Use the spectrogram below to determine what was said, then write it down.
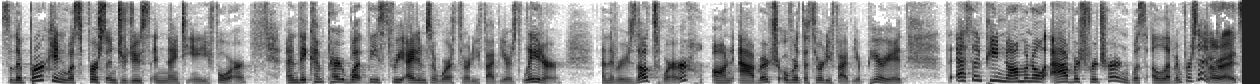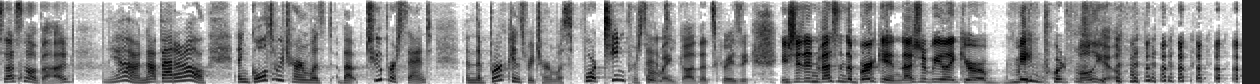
So the Birkin was first introduced in 1984, and they compared what these three items are worth 35 years later. And the results were, on average, over the 35-year period, the S&P nominal average return was 11%. All right, so that's not bad. Yeah, not bad at all. And gold's return was about 2%, and the Birkin's return was 14%. Oh my God, that's crazy. You should invest in the Birkin. That should be like your main portfolio.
